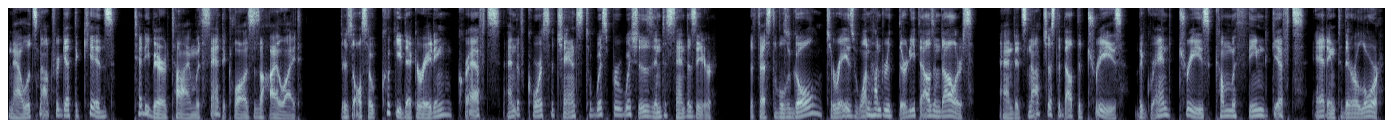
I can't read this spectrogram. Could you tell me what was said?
Now let's not forget the kids. Teddy bear time with Santa Claus is a highlight. There's also cookie decorating, crafts, and of course a chance to whisper wishes into Santa's ear. The festival's goal? To raise $130,000. And it's not just about the trees. The grand trees come with themed gifts, adding to their allure.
